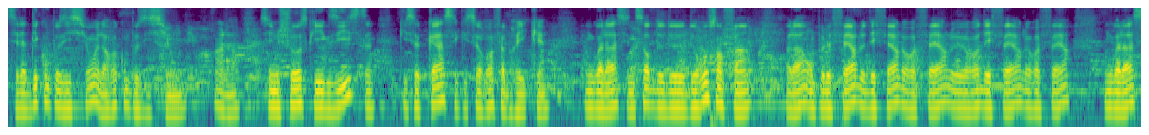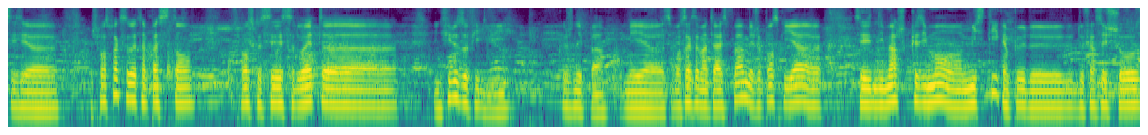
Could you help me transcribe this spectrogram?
C'est la décomposition et la recomposition. Voilà. C'est une chose qui existe, qui se casse et qui se refabrique. Donc voilà, c'est une sorte de, roue sans fin. Voilà, on peut le faire, le défaire, le refaire, le redéfaire, le refaire. Donc voilà, c'est. Euh, je pense pas que ça doit être un passe-temps. Je pense que c'est, ça doit être euh, une philosophie de vie que je n'ai pas. Mais euh, c'est pour ça que ça m'intéresse pas. Mais je pense qu'il y a, euh, c'est une démarche quasiment mystique un peu de faire ces choses,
